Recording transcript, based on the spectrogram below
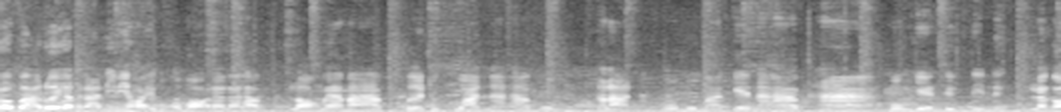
ก็ฝากด้วยกับสถานีมีหอยผมก็บอกแล้วนะครับ ลองแวะมาครับเปิดทุกวันนะครับผมตลาดหัวมุมมาร์เก็ตนะครับ5โมงเย็นถึงตีหนึ่งแล้วก็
